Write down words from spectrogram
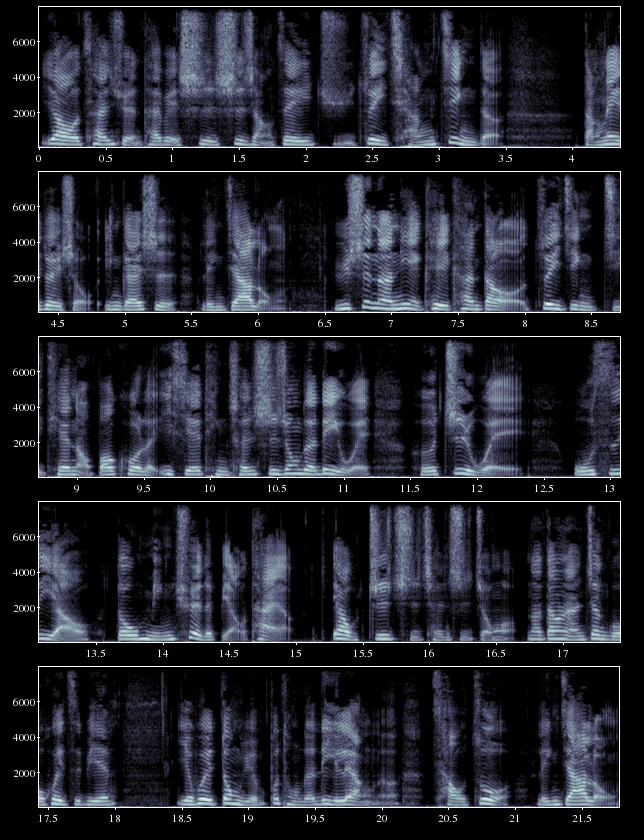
要参选台北市市长这一局最强劲的党内对手应该是林佳龙。于是呢，你也可以看到最近几天哦，包括了一些挺陈时中的立委何志伟、吴思瑶都明确的表态啊，要支持陈时中哦。那当然，郑国会这边也会动员不同的力量呢，炒作林佳龙。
